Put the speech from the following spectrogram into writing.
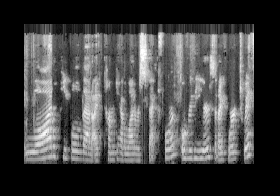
a lot of people that I've come to have a lot of respect for over the years that I've worked with,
